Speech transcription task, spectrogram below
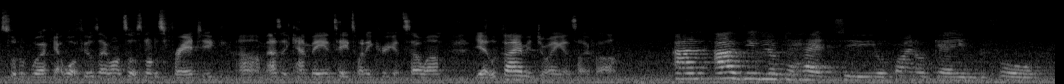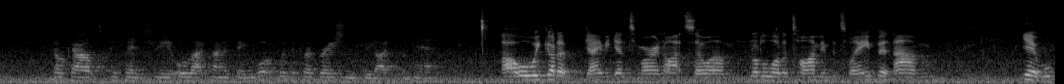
sort of work out what fields they want, so it's not as frantic um, as it can be in T20 cricket. So um, yeah, look, I am enjoying it so far. And as you look ahead to your final game before knockouts potentially, all that kind of thing, what would the preparations be like from here? Uh, well, we got a game again tomorrow night, so um, not a lot of time in between. But um, yeah, we'll,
